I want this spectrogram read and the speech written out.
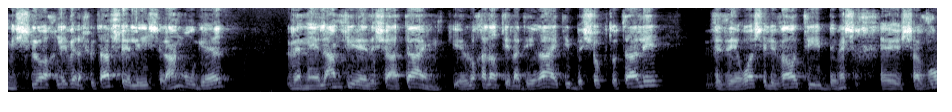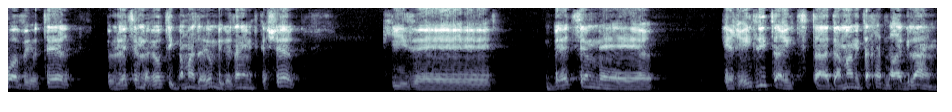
משלוח לי ולשותף שלי של המבורגר, ונעלמתי איזה שעתיים, כי לא חזרתי לדירה, הייתי בשוק טוטאלי, וזה אירוע שליווה אותי במשך אה, שבוע ויותר, ובעצם מלווה אותי גם עד היום, בגלל זה אני מתקשר, כי זה... בעצם אה, הרעיד לי את האדמה מתחת לרגליים,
